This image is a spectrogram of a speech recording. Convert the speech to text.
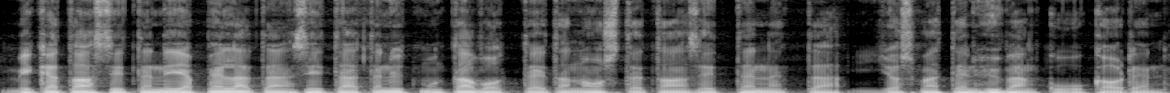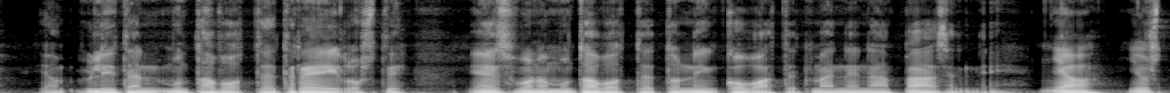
Mikä taas sitten, ja pelätään sitä, että nyt mun tavoitteita nostetaan sitten, että jos mä teen hyvän kuukauden ja ylitän mun tavoitteet reilusti, niin ensi vuonna mun tavoitteet on niin kovat, että mä en enää pääse niihin. Joo, just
